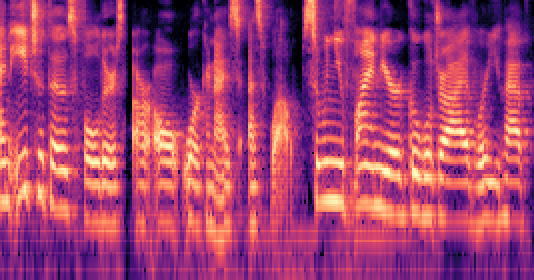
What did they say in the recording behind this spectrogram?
and each of those folders are all organized as well. So when you find your Google Drive where you have,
